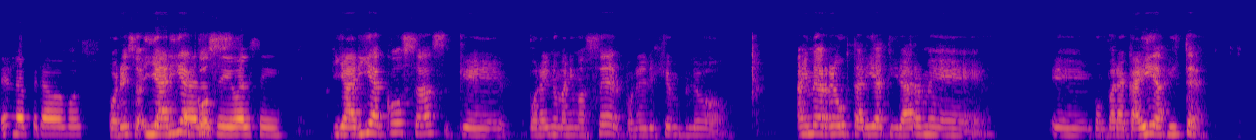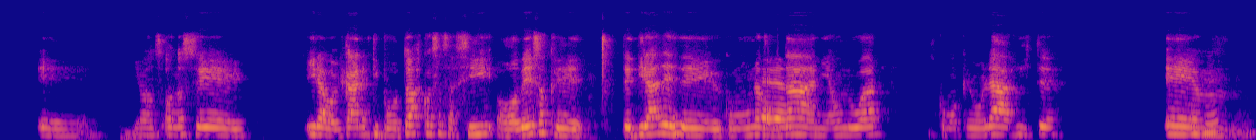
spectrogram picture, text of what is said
en la pera vos? Por eso, y haría Claro, cosas, sí, igual sí. y haría cosas que por ahí no me animo a hacer, poner ejemplo, a mí me re gustaría tirarme eh, con paracaídas, ¿viste? Eh, digamos, o no sé, ir a volcanes, tipo, todas cosas así, o de esos que te tirás desde como una montaña, un lugar, como que volás, ¿viste? Em,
